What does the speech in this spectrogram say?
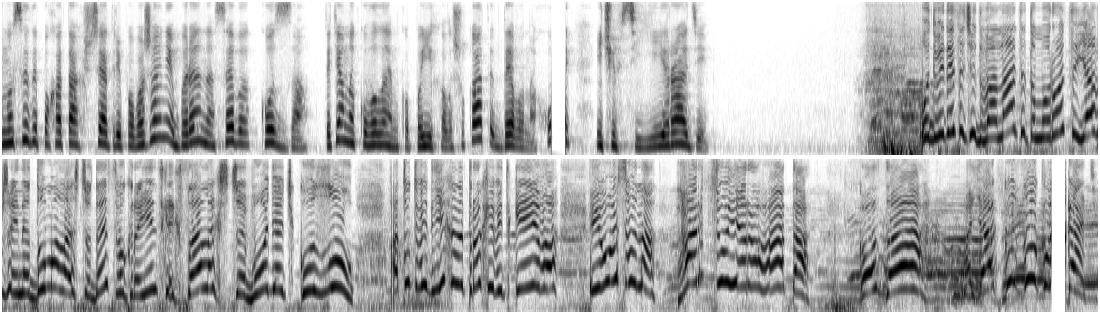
Носити по хатах щедрі побажання бере на себе коза. Тетяна Коваленко поїхала шукати, де вона ходить і чи всі її раді. У 2012 році я вже й не думала, що десь в українських селах ще водять козу. А тут від'їхали трохи від Києва, і ось вона гарцює рогата. Коза! А як козу кликать?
